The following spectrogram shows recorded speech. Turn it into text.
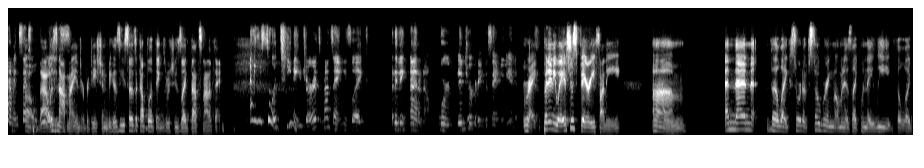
having sex. oh with that was not my interpretation because he says a couple of things where she's like that's not a thing I mean, he's still a teenager. It's, I'm not saying he's like, but I think I don't know. We're interpreting the same movie. right but anyway it's just very funny um and then the like sort of sobering moment is like when they leave the like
